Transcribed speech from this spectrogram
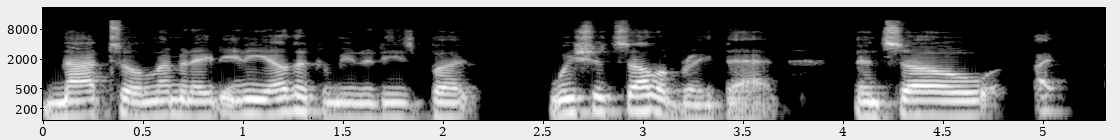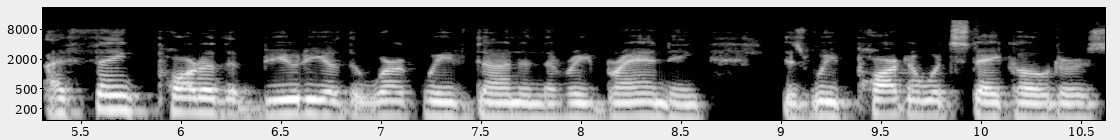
not to eliminate any other communities, but we should celebrate that. And so I, I think part of the beauty of the work we've done in the rebranding is we've partnered with stakeholders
